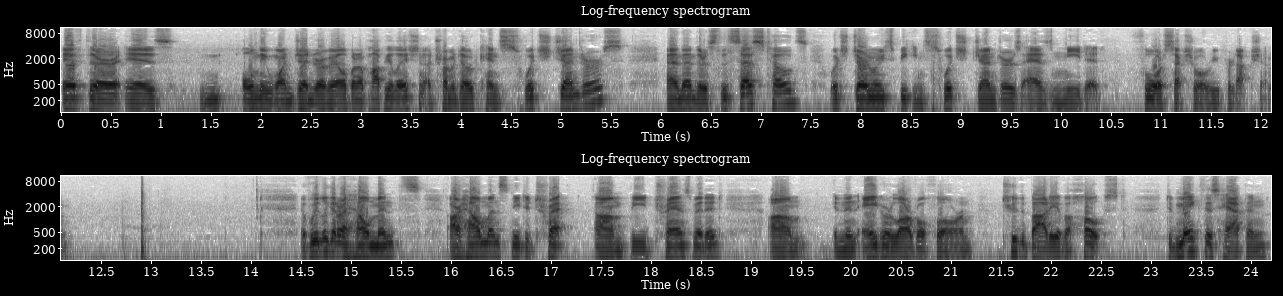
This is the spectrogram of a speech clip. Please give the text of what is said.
if there is only one gender available in a population, a trematode can switch genders. And then there's the cestodes, which generally speaking switch genders as needed for sexual reproduction. If we look at our helminths, our helminths need to tra um, be transmitted um, in an egg or larval form to the body of a host. To make this happen,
